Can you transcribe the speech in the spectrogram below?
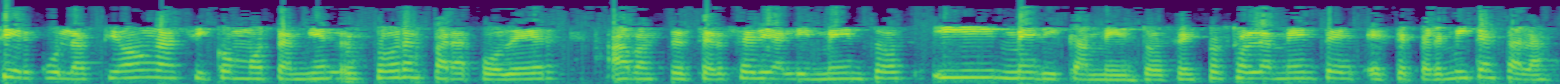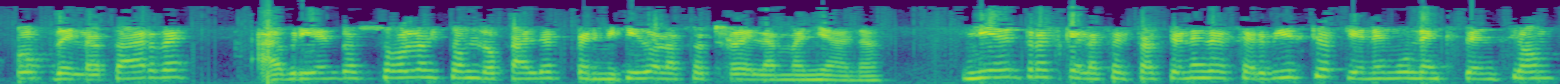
circulación, así como también las horas para poder abastecerse de alimentos y medicamentos. Esto solamente se este, permite hasta las 2 de la tarde, abriendo solo estos locales permitidos a las 8 de la mañana. Mientras que las estaciones de servicio tienen una extensión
